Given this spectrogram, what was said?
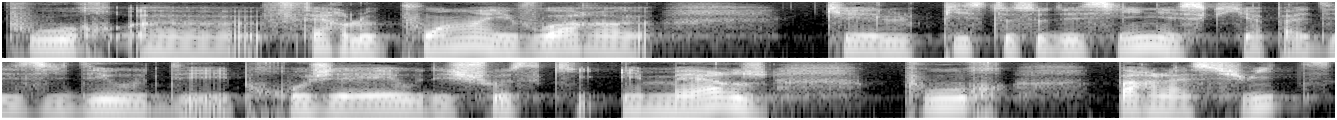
pour euh, faire le point et voir quelles pistes se dessinent, est-ce qu'il n'y a pas des idées ou des projets ou des choses qui émergent pour par la suite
